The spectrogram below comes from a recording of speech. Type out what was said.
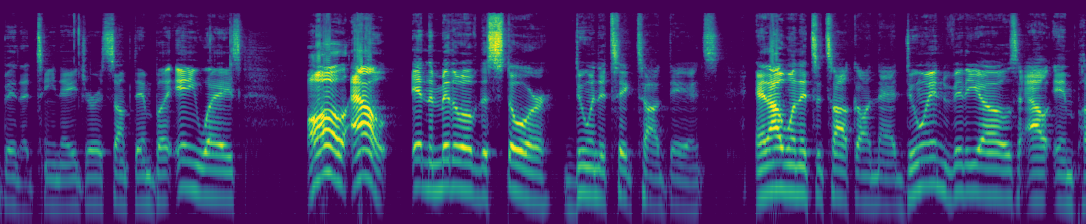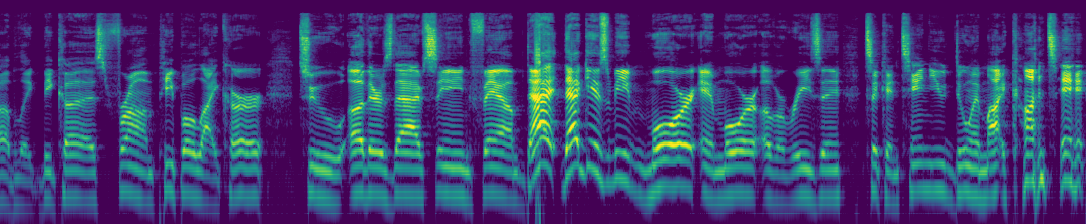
been a teenager or something. But anyways, all out in the middle of the store doing the TikTok dance. And I wanted to talk on that. Doing videos out in public because from people like her to others that I've seen, fam, that that gives me more and more of a reason to continue doing my content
